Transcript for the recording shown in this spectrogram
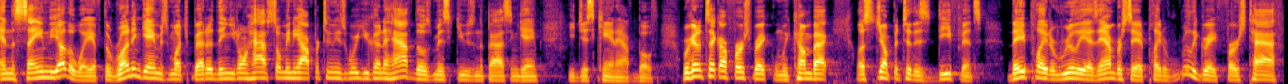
And the same the other way. If the running game is much better, then you don't have so many opportunities where you're going to have those miscues in the passing game. You just can't have both. We're going to take our first break. When we come back, let's jump into this defense. They played a really, as Ambar said, played a really great first half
